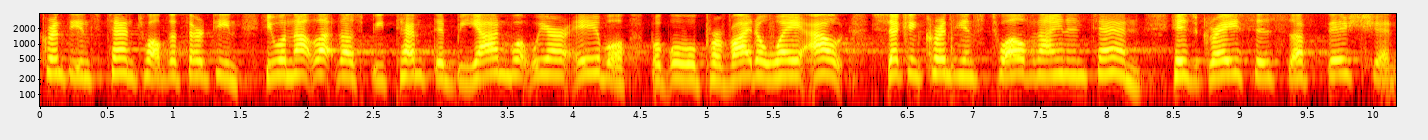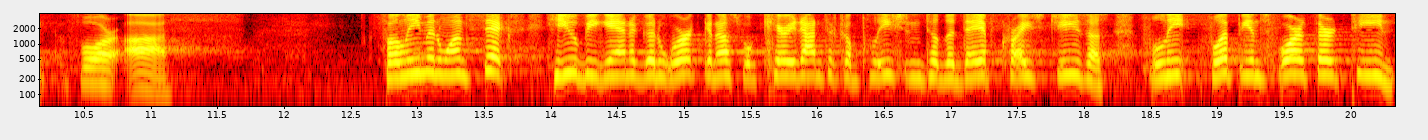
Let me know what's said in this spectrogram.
Corinthians 10, 12 to 13. He will not let us be tempted beyond what we are able, but will provide a way out. 2 Corinthians 12, 9 and 10. His grace is sufficient for us. Philemon 1 6, he who began a good work in us will carry it on to completion until the day of Christ Jesus. Philippians 4 13,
